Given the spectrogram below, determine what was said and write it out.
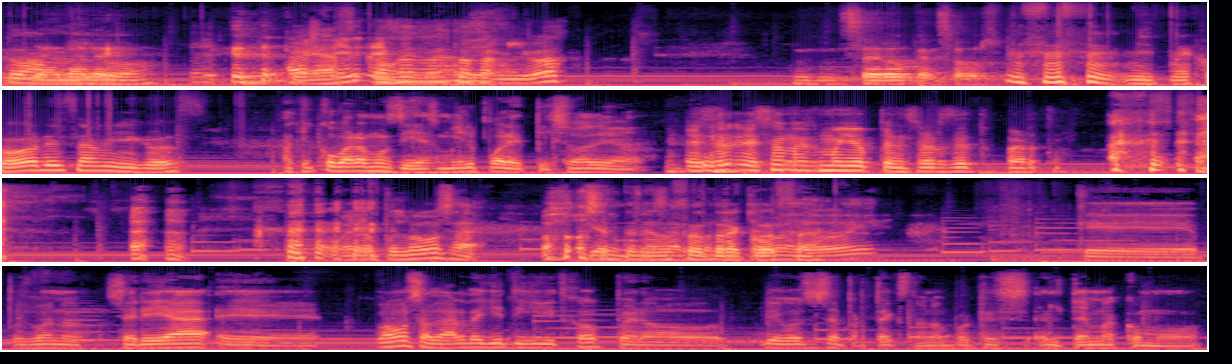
Tu dale. amigo. Ah, ¿Esos son tus amigos? Cero open source. Mis mejores amigos. Aquí cobramos 10 mil por episodio. Eso, eso no es muy open source de tu parte. Bueno, pues vamos a, vamos Ya a tenemos otra cosa. de hoy. Que, pues bueno, sería. eh, vamos a hablar de Git y GitHub, pero digo, ese es el pretexto, ¿no? Porque es el tema como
